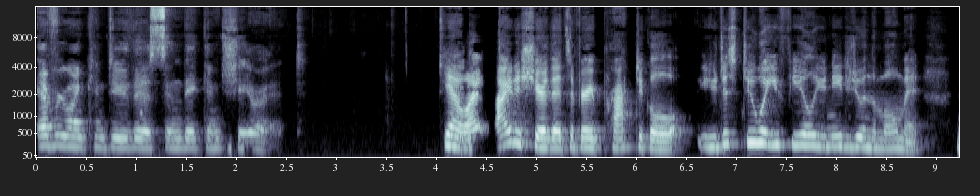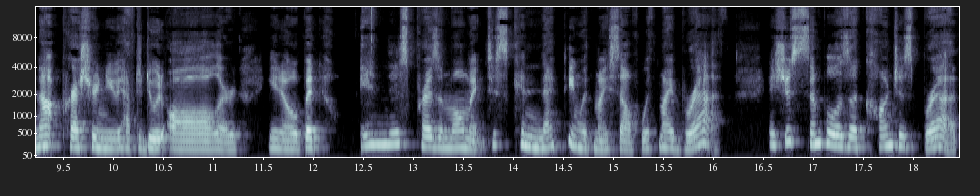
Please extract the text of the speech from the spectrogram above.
everyone can do this and they can share it? yeah, well, I, I just share that it's a very practical. You just do what you feel you need to do in the moment, not pressuring you have to do it all or you know. But in this present moment, just connecting with myself, with my breath it's just simple as a conscious breath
